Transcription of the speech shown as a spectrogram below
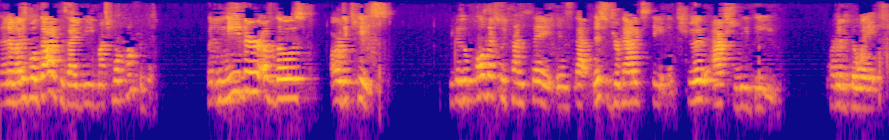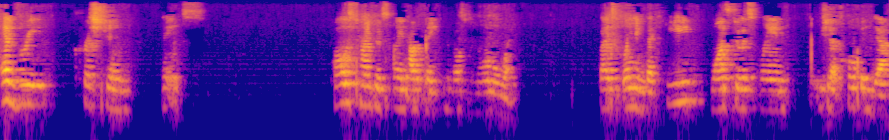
then I might as well die because I'd be much more comfortable. But neither of those are the case. Because what Paul's actually trying to say is that this dramatic statement should actually be part of the way every Christian thinks. Paul is trying to explain how to think in the most normal way by explaining that he wants to explain that we should have hope in death,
